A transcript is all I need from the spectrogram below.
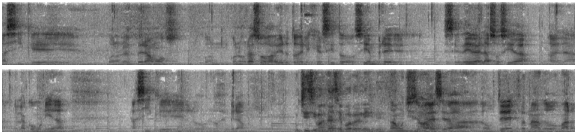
Así que, bueno, lo esperamos con, con los brazos abiertos. El ejército siempre se debe a la sociedad, a la, a la comunidad. Así que lo- los esperamos. Muchísimas gracias por venir. ¿eh? No, muchísimas gracias a, a ustedes, Fernando, Omar,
